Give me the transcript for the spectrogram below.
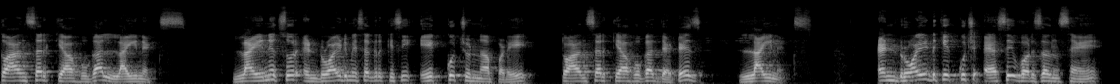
तो आंसर क्या होगा? लाइनेक्स लाइनेक्स और एंड्रॉइड में से अगर किसी एक को चुनना पड़े तो आंसर क्या होगा? दैट इज़ लाइनेक्स एंड्रॉइड के कुछ ऐसे वर्जन हैं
